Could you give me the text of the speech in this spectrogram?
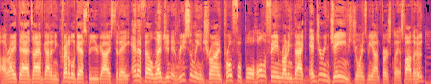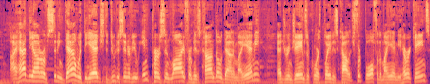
All right, dads, I have got an incredible guest for you guys today. NFL legend and recently enshrined Pro Football Hall of Fame running back Edgerrin James joins me on First Class Fatherhood. I had the honor of sitting down with the Edge to do this interview in person live from his condo down in Miami. Edgerrin James, of course, played his college football for the Miami Hurricanes,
